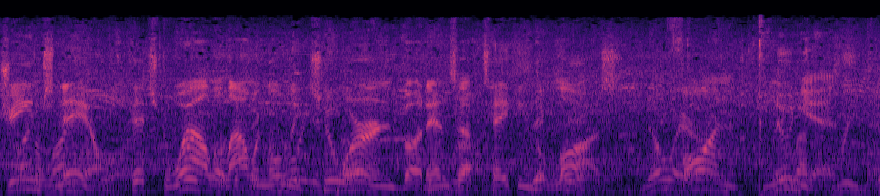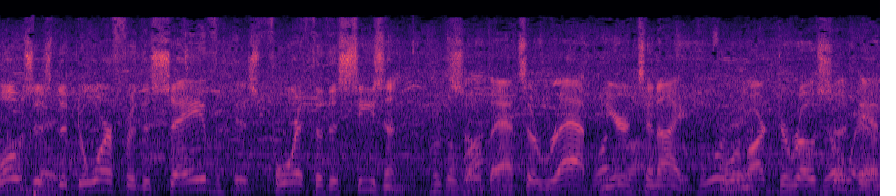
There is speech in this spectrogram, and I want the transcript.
James Naile pitched well, allowing only two earned, but ends up taking the loss. Vaughn Nunez closes the door for the save, his fourth of the season. So that's a wrap here tonight. For Mark DeRosa, Dan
